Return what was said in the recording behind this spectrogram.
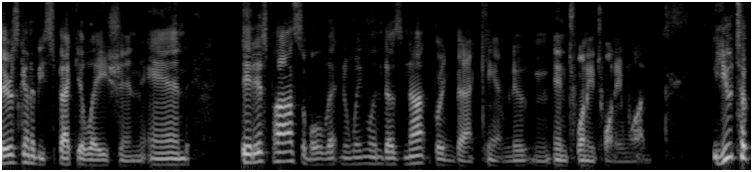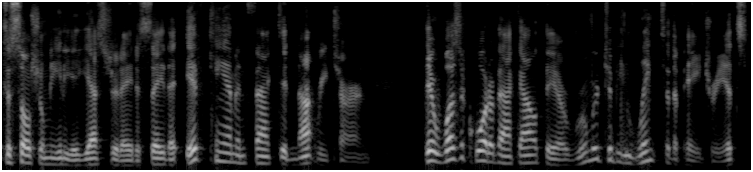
there's going to be speculation. And it is possible that New England does not bring back Cam Newton in 2021. You took to social media yesterday to say that if Cam, in fact, did not return, there was a quarterback out there rumored to be linked to the Patriots,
